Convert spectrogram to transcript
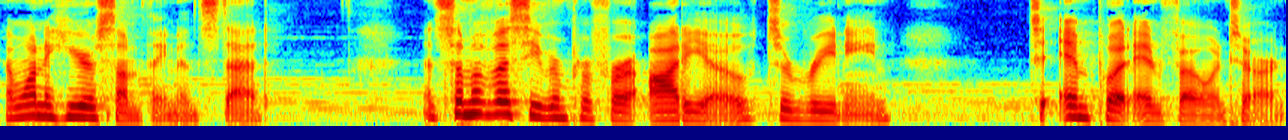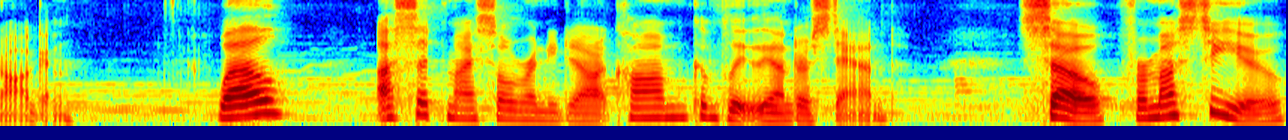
and want to hear something instead. And some of us even prefer audio to reading to input info into our noggin. Well, us at mysoulrenity.com completely understand. So, from us to you,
